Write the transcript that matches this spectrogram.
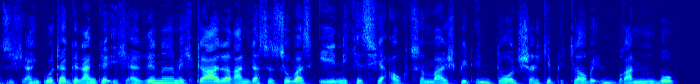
Sich ein guter Gedanke. Ich erinnere mich gerade daran, dass es sowas ähnliches hier auch zum Beispiel in Deutschland gibt. Ich glaube in Brandenburg.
